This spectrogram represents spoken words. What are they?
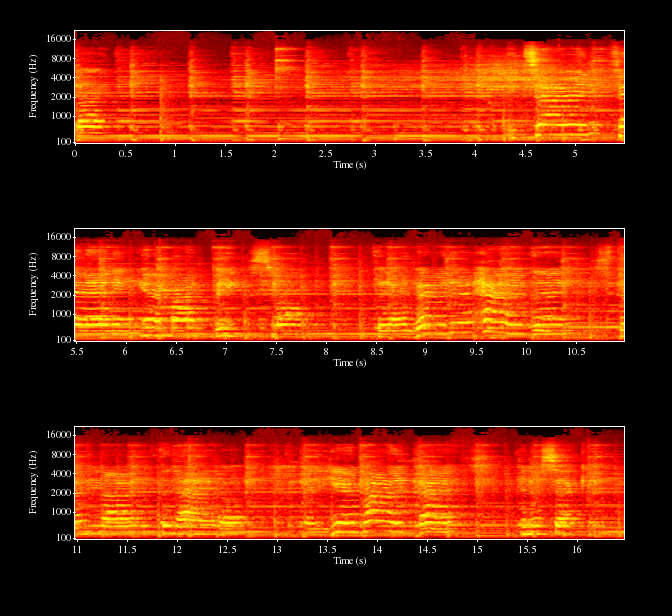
life? infinity and it might be small. But I'd rather have this than nothing at all. A year might pass in a second,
